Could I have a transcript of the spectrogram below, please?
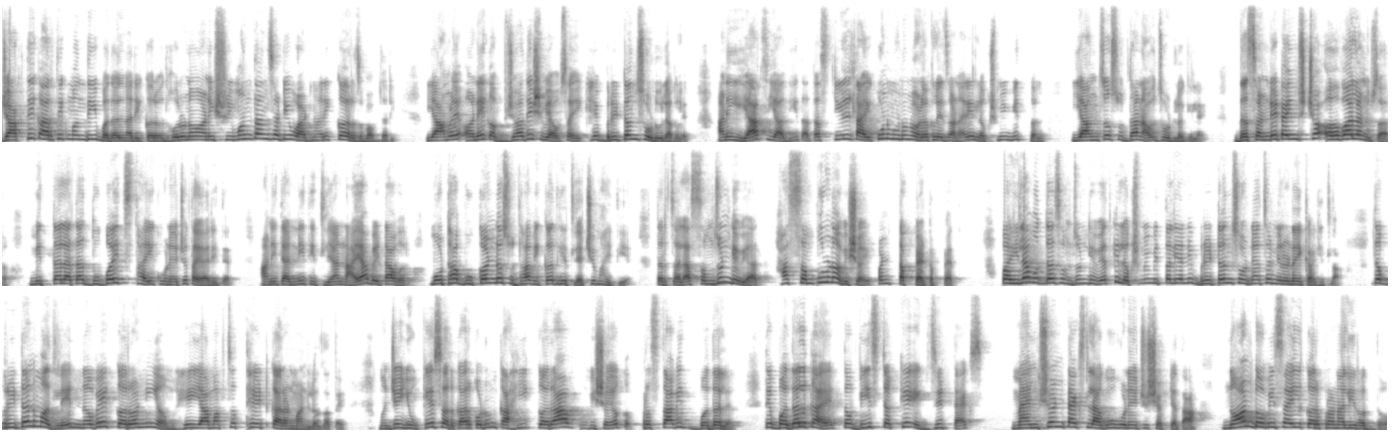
जागतिक आर्थिक मंदी बदलणारी कर धोरणं आणि श्रीमंतांसाठी वाढणारी कर जबाबदारी. यामुळे अनेक अब्जाधीश व्यावसायिक हे ब्रिटन सोडू लागलेत. आणि याच यादीत आता स्टील टायकून म्हणून ओळखले जाणारे लक्ष्मी मित्तल यांचं सुद्धा नाव जोडलं गेलंय. द संडे टाइम्सच्या अहवालानुसार मित्तल आता दुबईत स्थायिक होण्याच्या तयारीत आहेत. आणि त्यांनी तिथल्या नाया बेटावर मोठा भूखंड सुद्धा विकत घेतल्याची माहिती आहे. तर चला समजून घेऊयात हा संपूर्ण विषय पण टप्प्याटप्प्यात. पहिला मुद्दा समजून घेऊयात की लक्ष्मी मित्तल यांनी ब्रिटन सोडण्याचा निर्णय का घेतला? तर ब्रिटनमधले नवे कर नियम हे यामागचं थेट कारण मानलं जात आहे म्हणजे युके सरकारकडून काही कराविषयक प्रस्तावित बदल आहेत ते बदल काय? तर वीस टक्के एक्झिट टॅक्स मॅन्शन टॅक्स लागू होण्याची शक्यता नॉन डोमिसाईल कर प्रणाली रद्द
